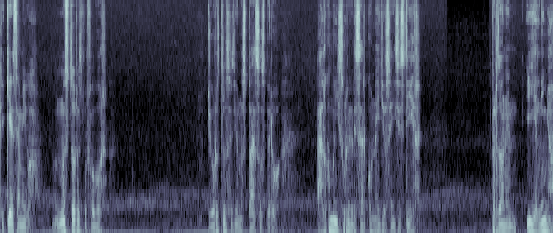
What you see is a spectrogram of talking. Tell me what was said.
¿Qué quieres, amigo? No estorbes, por favor. Yo retrocedí unos pasos, pero algo me hizo regresar con ellos e insistir. Perdonen, ¿y el niño?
